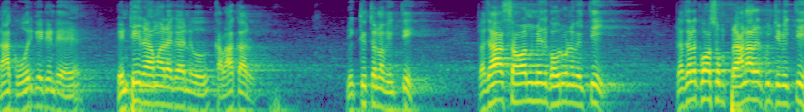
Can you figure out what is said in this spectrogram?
నా కోరిక ఏంటంటే ఎన్టీ రామారావు గారు కళాకారుడు వ్యక్తిత్వం ఉన్న వ్యక్తి ప్రజాస్వామ్యం మీద గౌరవం ఉన్న వ్యక్తి ప్రజల కోసం ప్రాణాలు అర్పించే వ్యక్తి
